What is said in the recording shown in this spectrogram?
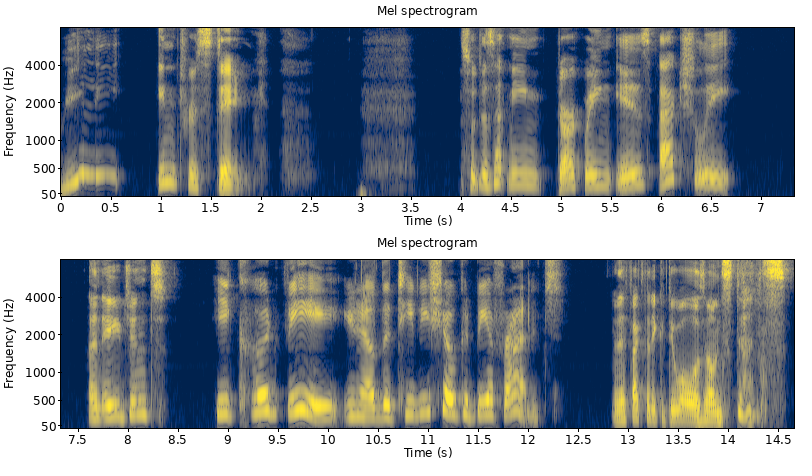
really interesting. So does that mean Darkwing is actually an agent? He could be. You know, the TV show could be a front. And the fact that he could do all his own stunts.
